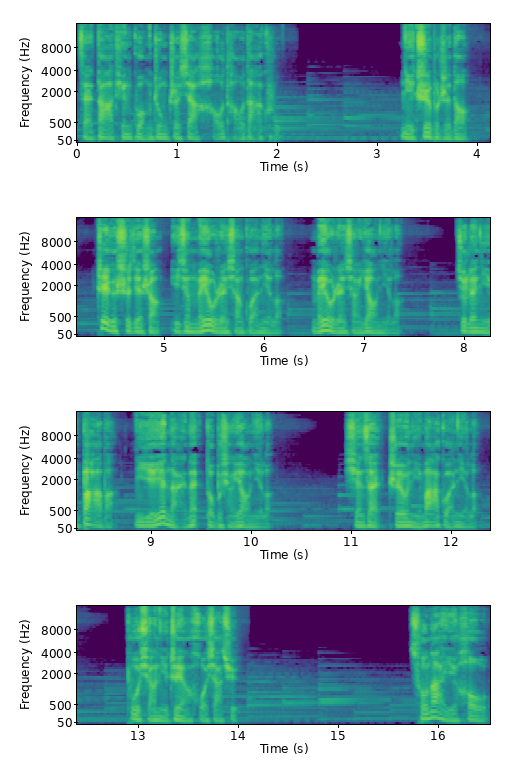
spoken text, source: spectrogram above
在大庭广众之下嚎啕大哭。你知不知道，这个世界上已经没有人想管你了，没有人想要你了，就连你爸爸、你爷爷奶奶都不想要你了。现在只有你妈管你了，不想你这样活下去。从那以后，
